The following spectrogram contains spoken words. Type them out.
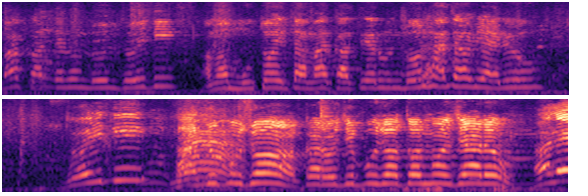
માં કતેરું ડોલ જોઈ હતી અમાર હું તો તમારે કતેરું ડોલ હાચા રહ્યો. જોઈ હતી હાજુ પૂછો કરોજી પૂછો તો મો છે રહ્યો. અલે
